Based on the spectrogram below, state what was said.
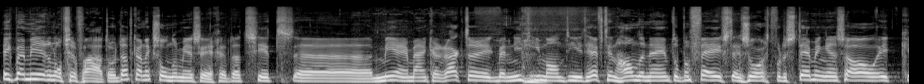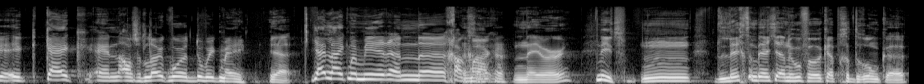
Ik ben meer een observator, dat kan ik zonder meer zeggen. Dat zit uh, meer in mijn karakter. Ik ben niet iemand die het heft in handen neemt op een feest en zorgt voor de stemming en zo. Ik, ik kijk en als het leuk wordt, doe ik mee. Ja. Jij lijkt me meer een uh, gangmaker. nee hoor. Niet? Mm, het ligt een beetje aan hoeveel ik heb gedronken.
